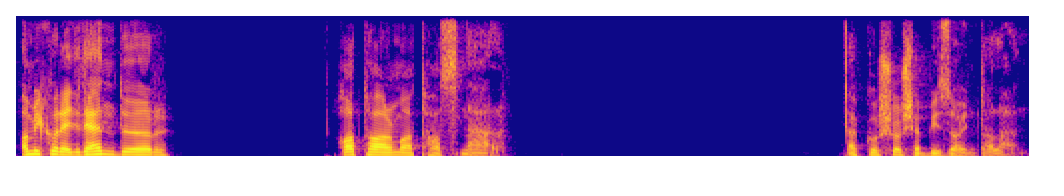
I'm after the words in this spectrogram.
Amikor egy rendőr hatalmat használ, akkor sose bizonytalan.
